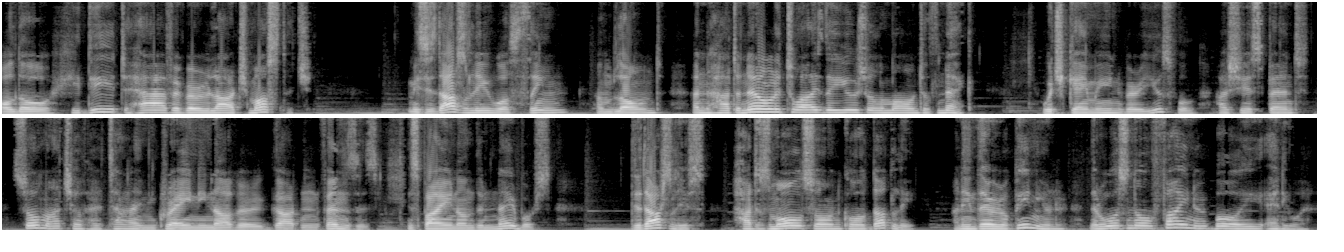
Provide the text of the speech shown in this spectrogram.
although he did have a very large mustache. Mrs. Dursley was thin and blonde and had nearly twice the usual amount of neck, which came in very useful as she spent so much of her time craning over garden fences, spying on the neighbors. The Dursleys had a small son called Dudley, and in their opinion there was no finer boy anywhere.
